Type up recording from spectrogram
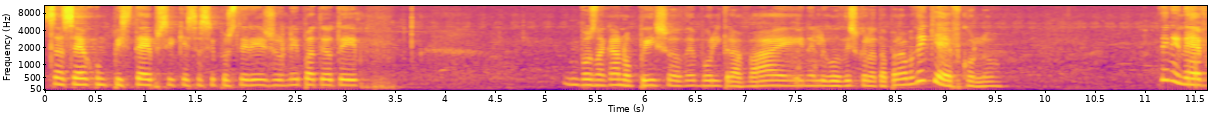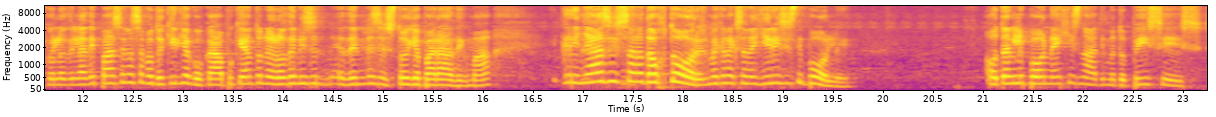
σας έχουν πιστέψει και σας υποστηρίζουν, είπατε ότι μήπως να κάνω πίσω, δεν πολύ τραβάει, είναι λίγο δύσκολα τα πράγματα. Δεν είναι και εύκολο. Δεν είναι εύκολο. Δηλαδή, πας ένα Σαββατοκύριακο κάπου και αν το νερό δεν είναι, δεν είναι ζεστό, για παράδειγμα, γκρινιάζεις 48 ώρες μέχρι να ξαναγυρίσεις στην πόλη. Όταν λοιπόν έχεις να αντιμετωπίσεις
